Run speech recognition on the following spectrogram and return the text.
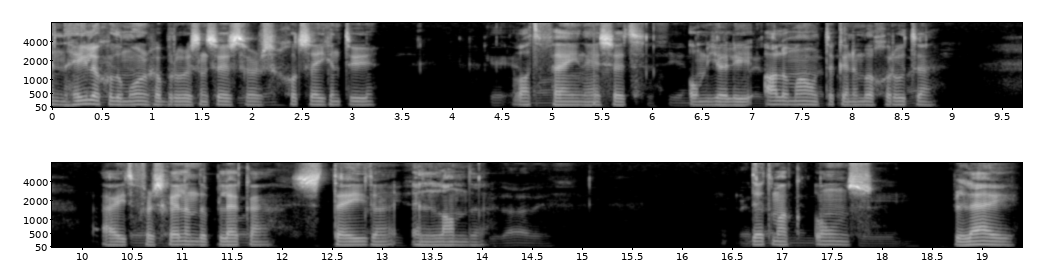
Een hele goede morgen, broers en zusters. God zegent u. Wat fijn is het om jullie allemaal te kunnen begroeten uit verschillende plekken, steden en landen. Dit maakt ons blij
